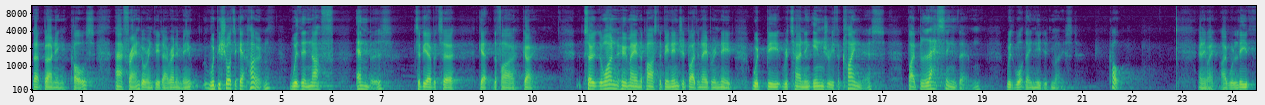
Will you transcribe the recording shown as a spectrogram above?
uh, burning coals, our friend, or indeed our enemy, would be sure to get home with enough embers to be able to get the fire going. So the one who may in the past have been injured by the neighbor in need would be returning injury for kindness by blessing them with what they needed most coal. Anyway, I will leave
